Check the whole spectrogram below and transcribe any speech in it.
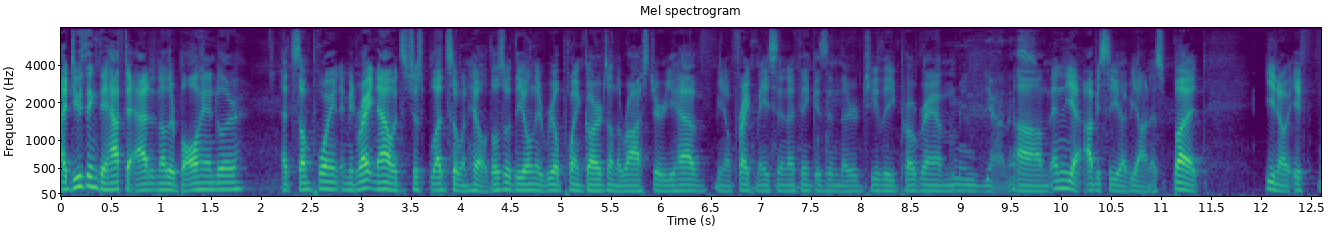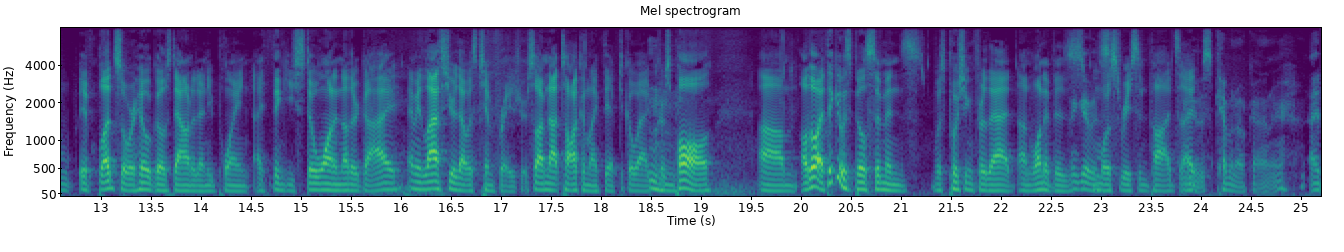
I do think they have to add another ball handler at some point. I mean, right now it's just Bledsoe and Hill. Those are the only real point guards on the roster. You have, you know, Frank Mason, I think, is in their G League program. I mean, Giannis. Um, and yeah, obviously you have Giannis. But, you know, if if Bledsoe or Hill goes down at any point, I think you still want another guy. I mean, last year that was Tim Frazier. So I'm not talking like they have to go add Chris mm-hmm. Paul. Um, although I think it was Bill Simmons was pushing for that on one of his was, most recent pods. I I, it was Kevin O'Connor. I,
